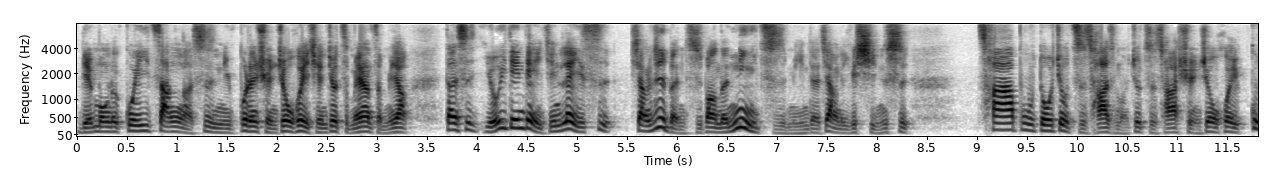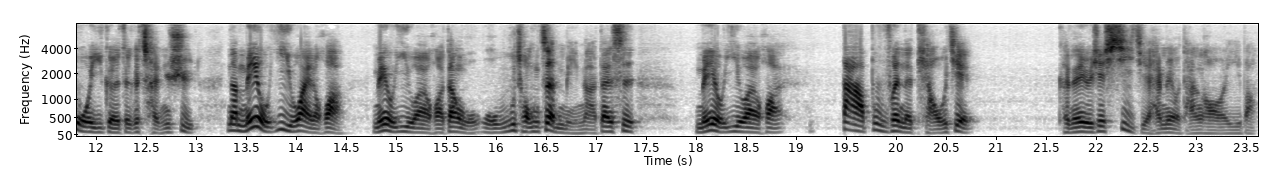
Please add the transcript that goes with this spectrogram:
联盟的规章啊，是你不能选秀会前就怎么样怎么样。但是有一点点已经类似像日本职棒的逆指名的这样的一个形式，差不多就只差什么，就只差选秀会过一个这个程序。那没有意外的话，没有意外的话，但我我无从证明啊。但是没有意外的话。大部分的条件，可能有一些细节还没有谈好而已吧，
